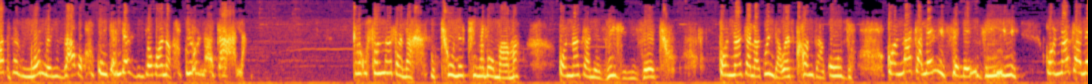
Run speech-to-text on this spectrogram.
apha ezingqondweni zabo kunkento ezinto yobana kuyonakala xa kusonakala uthule thina boomama konakala ezindlini zethu konakala kwiindawo esikhonza kuzo konakala emisebenzini konakala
